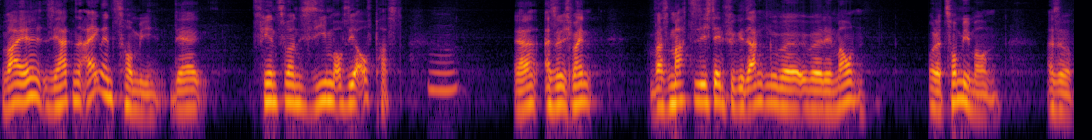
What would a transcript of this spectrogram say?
weil sie hat einen eigenen Zombie, der 24-7 auf sie aufpasst. Mhm. Ja, also ich meine, was macht sie sich denn für Gedanken über, über den Mountain? Oder Zombie Mountain? Also,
